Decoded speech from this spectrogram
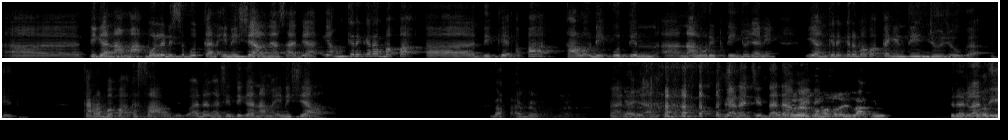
eh, tiga nama boleh disebutkan inisialnya saja yang kira-kira Bapak eh, di apa kalau diikutin naluri petinjunya nih yang kira-kira Bapak pengen tinju juga gitu. Karena Bapak kesal gitu. Ada nggak sih tiga nama inisial? Nggak ada, Pak, nggak ada. Nggak ada ya. Nggak ada cinta damai sudah- sudah dilatih. Sudah dilatih.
